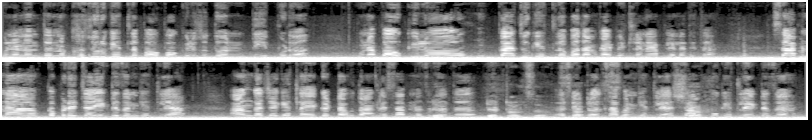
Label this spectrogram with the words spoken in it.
पुन्हा नंतर न खजूर घेतलं पाव पाव किलोचं दोन ते पुढं. पुन्हा पाव किलो काजू घेतलं बदाम काय भेटलं नाही आपल्याला तिथं. साबणा कपड्याच्या एक डझन घेतल्या. अंगाच्या घेतला एक गट्टा होता अंगल्या साबणाचा डेटॉलचं डेटॉल साबण घेतल्या शॅम्पू घेतलं एक डझन.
